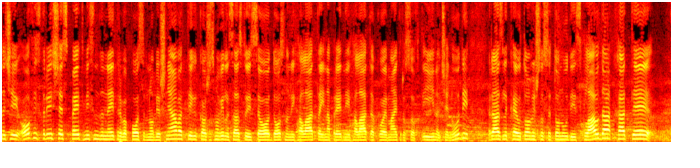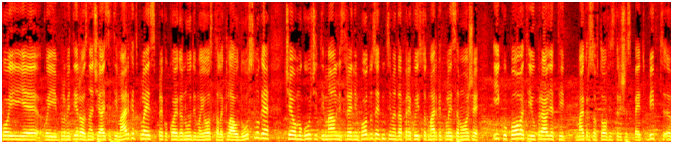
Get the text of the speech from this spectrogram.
Znači, Office 365 mislim da ne treba posebno objašnjavati. Kao što smo vidjeli, sastoji se od osnovnih alata i naprednijih alata koje Microsoft i inače nudi. Razlika je u tome što se to nudi iz clouda. HT koji je, koji je implementirao znači ICT Marketplace preko kojega nudimo i ostale cloud usluge će omogućiti malim i srednjim poduzetnicima da preko istog marketplacea može i kupovati i upravljati Microsoft Office 365. Bit, e,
